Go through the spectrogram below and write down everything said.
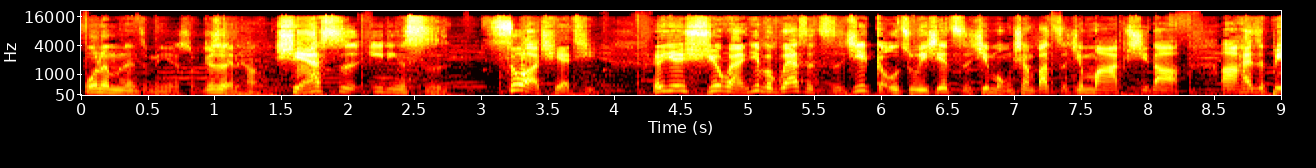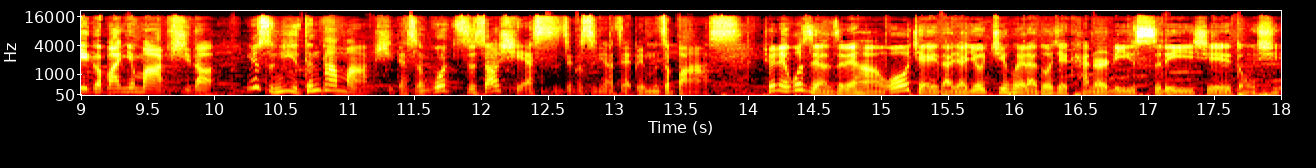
我能不能这么一说？就是现实一定是首要前提。有些虚幻，你不管是自己构筑一些自己梦想，把自己麻痹到啊，还是别个把你麻痹到，有时你就等他麻痹。但是我至少现实这个事情要占百分之八十。兄弟，我是这样子的哈，我建议大家有机会来多去看点历史的一些东西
